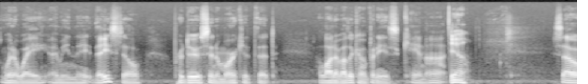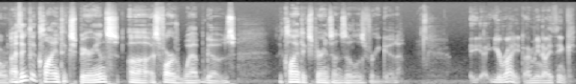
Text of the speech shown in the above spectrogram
went away, I mean, they they still produce in a market that a lot of other companies cannot. Yeah. So I think the client experience, uh, as far as web goes, the client experience on Zillow is very good. you're right. I mean, I think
